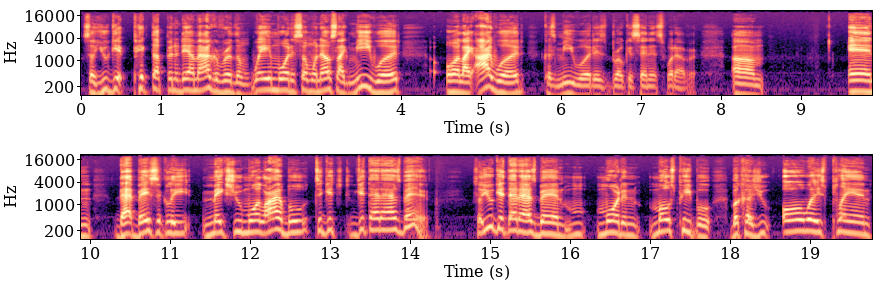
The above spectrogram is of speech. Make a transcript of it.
so you get picked up in the damn algorithm way more than someone else like me would or like I would because me would is broken sentence whatever um and that basically makes you more liable to get get that ass banned so you get that ass banned m- more than most people because you always playing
